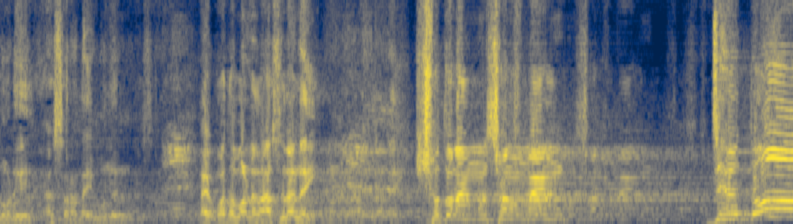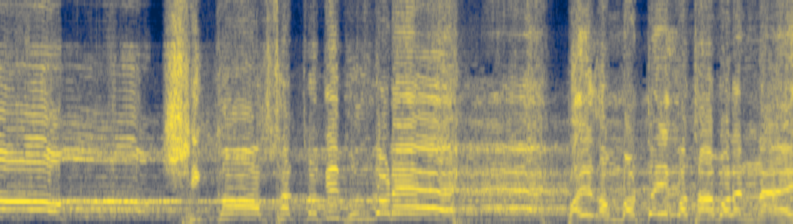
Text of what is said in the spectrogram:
ধরে আসরা নাই বলেন। কথা বলেন আসরা নাই। সুতরাং মুসলমান, যেহেতু শিক্ষক ছাত্রকে ভুল ধরে, পয়গম্বর তো এই কথা বলেন নাই।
